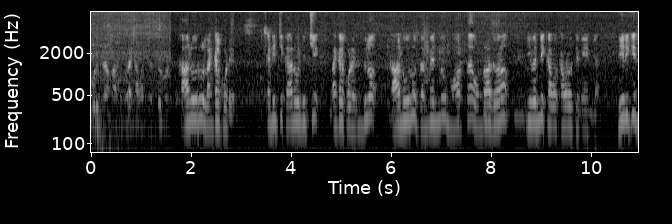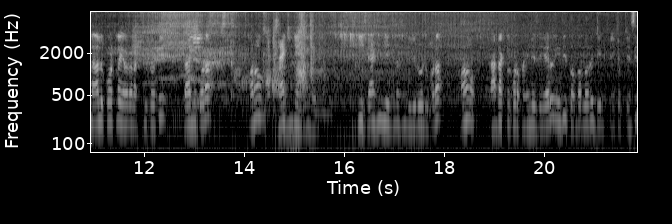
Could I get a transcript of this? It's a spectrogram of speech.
మూడు గ్రామాలను కూడా కవర్ చేస్తూ కానూరు లంకలకోడేరు. ఇక్కడి నుంచి కానూరు నుంచి లంకలకోడేరు. ఇందులో కానూరు దమ్మెన్ను మోర్త ఉండరాజవరం ఇవన్నీ కవర్ కవర్ అవుతాయి మెయిన్గా దీనికి నాలుగు కోట్ల ఇరవై లక్షలతోటి దాన్ని కూడా మనం శాంక్షన్ చేయించడం జరిగింది. ఈ శాంక్షన్ చేయించినటువంటి ఈ రోడ్డు కూడా మనం కాంట్రాక్టర్ కూడా ఫైనలైజ్ అయ్యారు. ఇది తొందరలోనే దీన్ని టేకప్ చేసి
